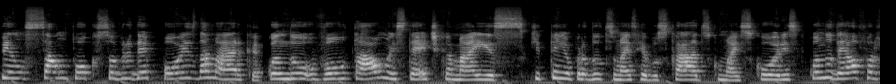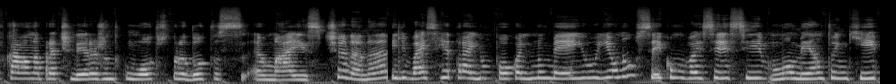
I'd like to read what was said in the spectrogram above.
pensar um pouco sobre o depois da marca. Quando voltar uma estética mais que tenha produtos mais rebuscados, com mais cores, quando dela for ficar lá na prateleira junto com outros produtos eh, mais tchananã, ele vai se retrair um pouco ali no meio e eu não sei como vai ser esse momento em que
